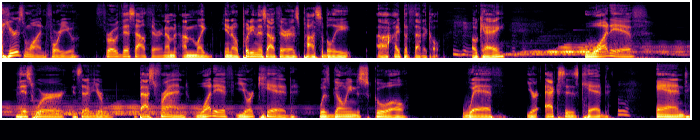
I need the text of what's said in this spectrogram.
Here's one for you. throw this out there, and I'm I'm like you know putting this out there as possibly uh, hypothetical. Mhm. Okay, what if this were instead of your best friend? What if your kid was going to school with your ex's kid, and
